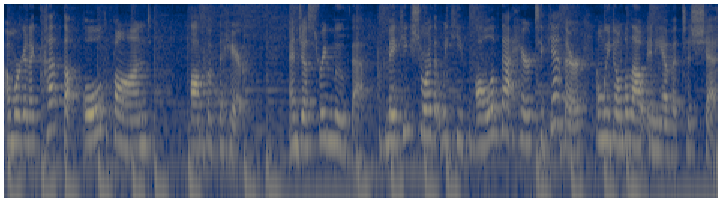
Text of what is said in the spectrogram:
and we're gonna cut the old bond off of the hair and just remove that, making sure that we keep all of that hair together and we don't allow any of it to shed.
